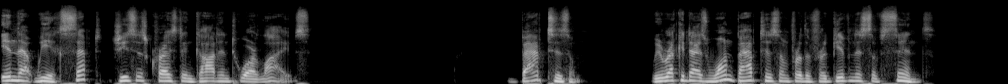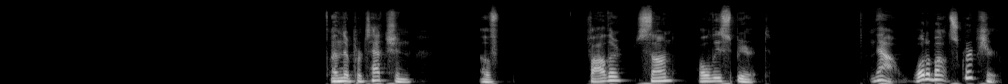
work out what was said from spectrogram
in that we accept Jesus Christ and God into our lives. Baptism. We recognize one baptism for the forgiveness of sins and the protection of Father, Son, Holy Spirit. Now, what about Scripture?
